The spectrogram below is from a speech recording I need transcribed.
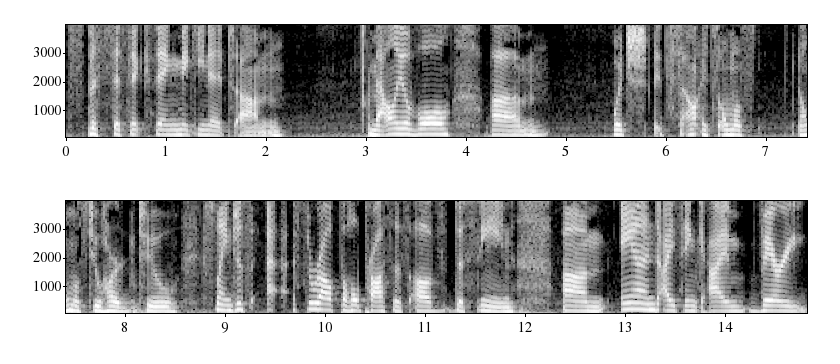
specific thing making it um, malleable um, which it's it's almost almost too hard to explain just uh, throughout the whole process of the scene. Um, and i think i'm very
